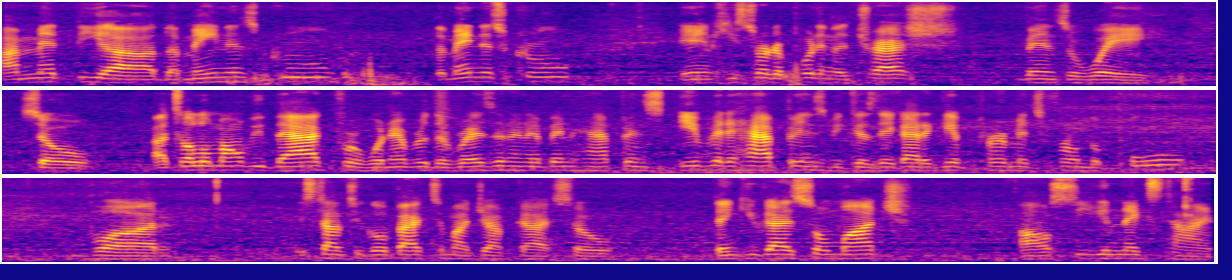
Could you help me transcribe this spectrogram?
I met the uh, the maintenance crew, the maintenance crew, and he started putting the trash bins away. So I told him I'll be back for whenever the resident event happens, if it happens, because they got to get permits from the pool. But it's time to go back to my job, guys. So thank you guys so much. I'll see you next time.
